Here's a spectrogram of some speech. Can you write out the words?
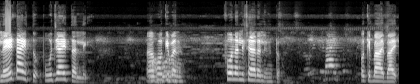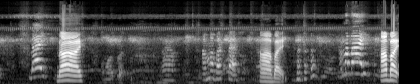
ಲೇಟ್ ಆಯಿತು ಪೂಜೆ ಆಯ್ತು ಅಲ್ಲಿ ಹಾಂ ಹೋಗಿ ಬನ್ನಿ. ಫೋನಲ್ಲಿ ಚೇರಲ್ಲಿ ಉಂಟು. ಓಕೆ ಬಾಯ್ ಬಾಯ್ ಬಾಯ್ ಹಾಂ ಬಾಯ್ ಹಾಂ ಬಾಯ್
